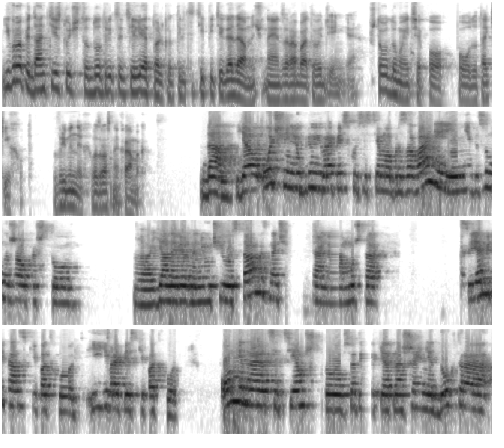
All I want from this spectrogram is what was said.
В Европе дантист учится до 30 лет, только к 35 годам начинает зарабатывать деньги. Что вы думаете по поводу таких вот временных возрастных рамок? Да, я очень люблю европейскую систему образования, и мне безумно жалко, что а, я, наверное, не училась там изначально, потому что и американский подход, и европейский подход. Он мне нравится тем, что все-таки отношение доктора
